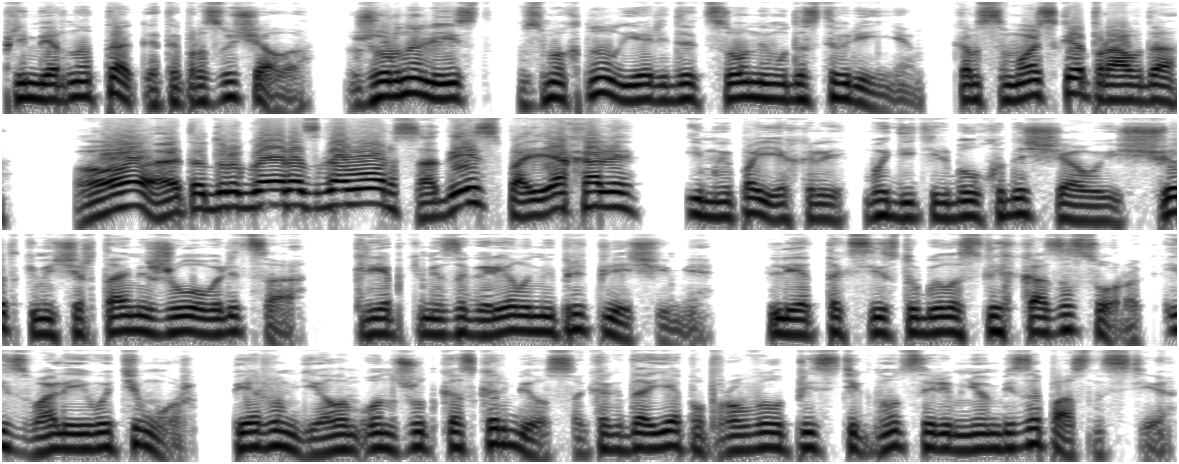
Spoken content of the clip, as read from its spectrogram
Примерно так это прозвучало. «Журналист», — взмахнул я редакционным удостоверением. «Комсомольская правда». «О, это другой разговор. Садись, поехали». И мы поехали. Водитель был худощавый, с четкими чертами живого лица, крепкими загорелыми предплечьями. Лет таксисту было слегка за сорок, и звали его Тимур. Первым делом он жутко оскорбился, когда я попробовал пристегнуться ремнем безопасности.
